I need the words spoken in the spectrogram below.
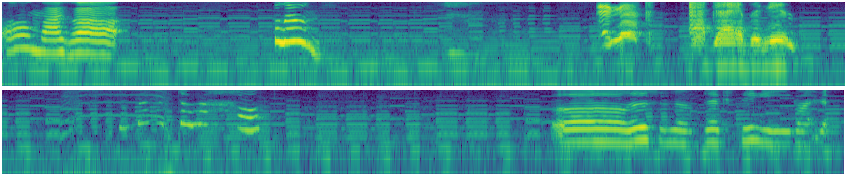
Oh my god! Balloons! And look! I got a balloon! Oh, this is a big thingy you got.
